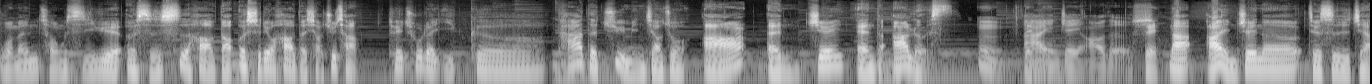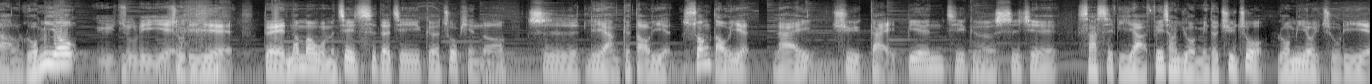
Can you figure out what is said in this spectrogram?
我们从十一月二十四号到二十六号的小剧场推出了一个，它的剧名叫做 R and J and Others。嗯，R and J Others。对，那 R and J 呢，就是讲罗密欧与朱丽叶。朱丽叶。对，那么我们这次的这一个作品呢，是两个导演双导演来去改编这个世界。莎士比亚非常有名的剧作《罗密欧与朱丽叶》，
